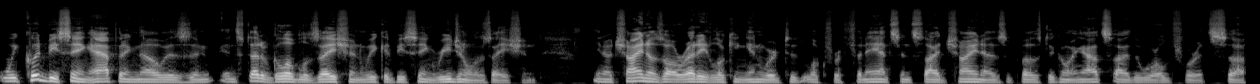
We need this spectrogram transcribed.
we could be seeing happening, though, is in, instead of globalization, we could be seeing regionalization. You know, China's already looking inward to look for finance inside China as opposed to going outside the world for its uh,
